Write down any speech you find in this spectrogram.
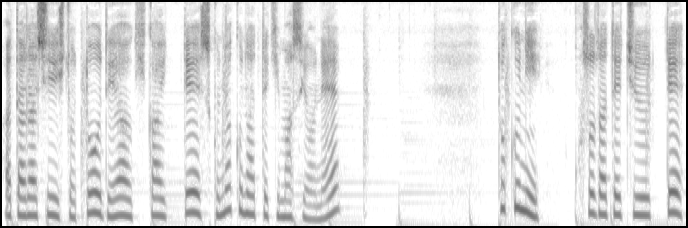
新しい人と出会う機会って少なくなってきますよね。特に子育て中って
